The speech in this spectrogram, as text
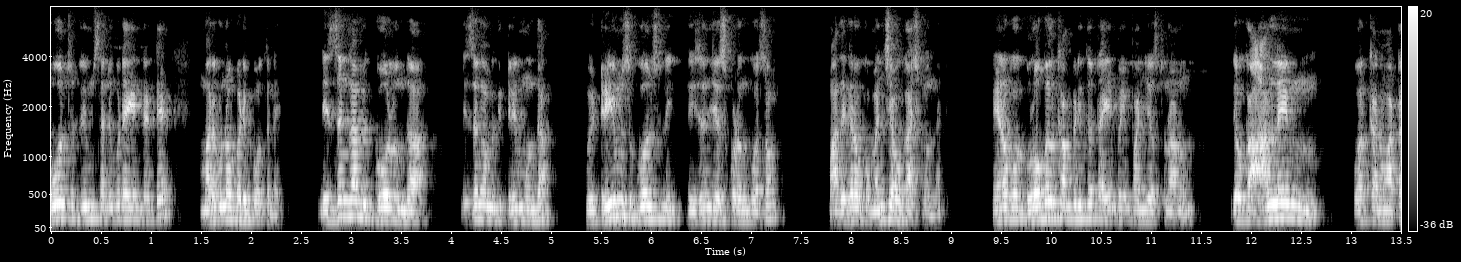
గోల్స్ డ్రీమ్స్ అన్ని కూడా ఏంటంటే మరుగున పడిపోతున్నాయి. నిజంగా మీకు గోల్ ఉందా? నిజంగా మీకు డ్రీమ్ ఉందా? మీ డ్రీమ్స్ గోల్స్ నిజం చేసుకోవడం కోసం మా దగ్గర ఒక మంచి అవకాశం ఉందండి. నేను ఒక గ్లోబల్ కంపెనీతో టైప్ అయి పనిచేస్తున్నాను. ఇది ఒక ఆన్లైన్ వర్క్ అనమాట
